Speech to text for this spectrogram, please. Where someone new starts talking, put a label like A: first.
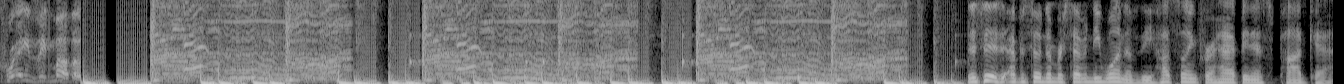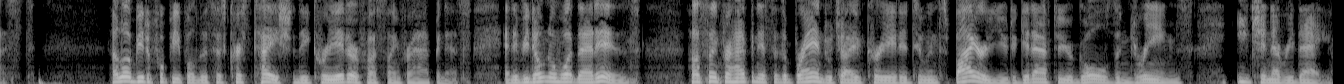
A: crazy mother.
B: This is episode number 71 of the Hustling for Happiness podcast. Hello, beautiful people. This is Chris Teich, the creator of Hustling for Happiness. And if you don't know what that is, Hustling for Happiness is a brand which I've created to inspire you to get after your goals and dreams each and every day.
